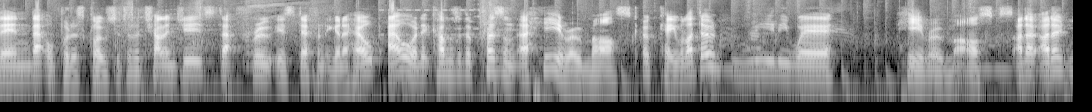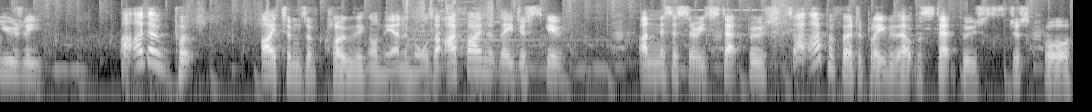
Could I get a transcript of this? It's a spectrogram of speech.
then that will put us closer to the challenges. That fruit is definitely going to help. Oh, and it comes with a present, a hero mask. Okay, well I don't really wear hero masks. I don't. I don't usually. I, I don't put items of clothing on the animals. I, I find that they just give unnecessary stat boosts. I, I prefer to play without the stat boosts just for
